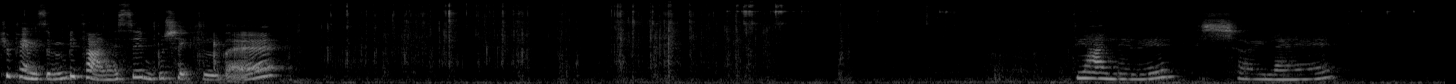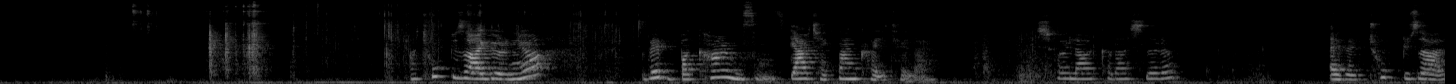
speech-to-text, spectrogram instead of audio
Küpemizin bir tanesi bu şekilde. Diğerleri şöyle. Aa, çok güzel görünüyor. Ve bakar mısınız? Gerçekten kaliteli. Şöyle arkadaşlarım. Evet çok güzel.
